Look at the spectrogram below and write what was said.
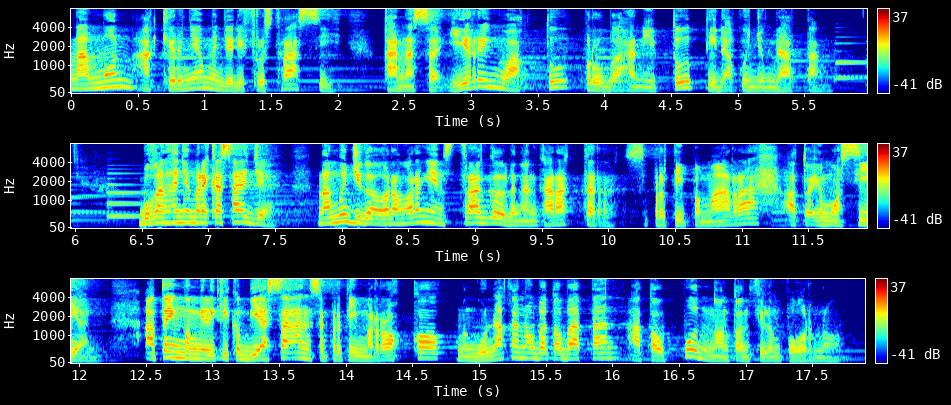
namun akhirnya menjadi frustrasi karena seiring waktu perubahan itu tidak kunjung datang. Bukan hanya mereka saja, namun juga orang-orang yang struggle dengan karakter seperti pemarah atau emosian, atau yang memiliki kebiasaan seperti merokok, menggunakan obat-obatan, ataupun nonton film porno.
